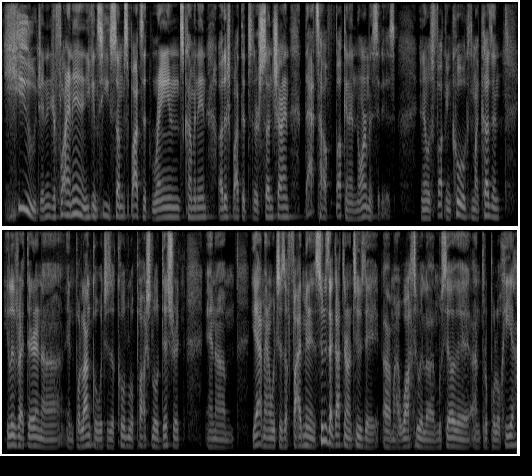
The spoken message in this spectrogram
Huge, and then you're flying in, and you can see some spots that rain's coming in, other spots that there's sunshine. That's how fucking enormous it is and it was fucking cool because my cousin he lives right there in uh in Polanco, which is a cool little posh little district, and um yeah man, which is a five minute. As soon as I got there on Tuesday, um I walked to el uh, Museo de Antropología,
